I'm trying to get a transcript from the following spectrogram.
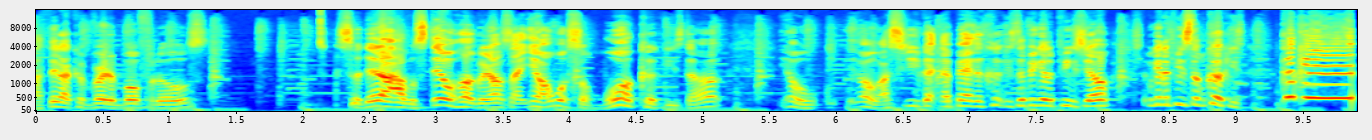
I think I converted both of those. So then I was still hungry. I was like, yo, I want some more cookies, dog. Yo, yo, I see you got that bag of cookies. Let me get a piece, yo. Let me get a piece of cookies. cookies.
